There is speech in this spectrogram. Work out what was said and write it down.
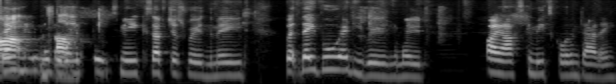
They that, no longer that. want to talk to me because I've just ruined the mood, but they've already ruined the mood by asking me to call him daddy.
